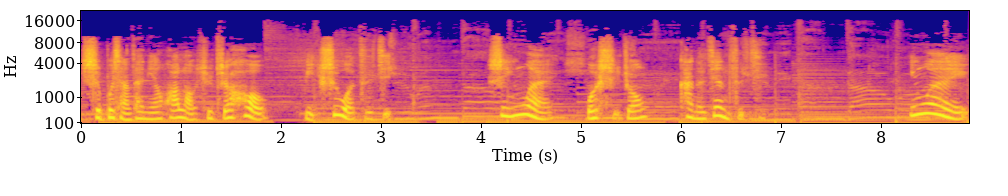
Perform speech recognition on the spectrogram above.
是不想在年华老去之后鄙视我自己，是因为我始终看得见自己，因为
